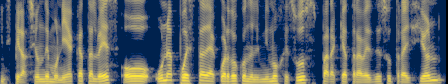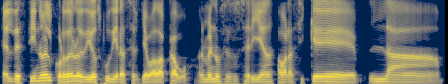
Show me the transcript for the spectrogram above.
inspiración demoníaca tal vez, o una puesta de acuerdo con el mismo Jesús para que a través de su traición el destino del Cordero de Dios pudiera ser llevado a cabo. Al menos eso sería ahora sí que la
